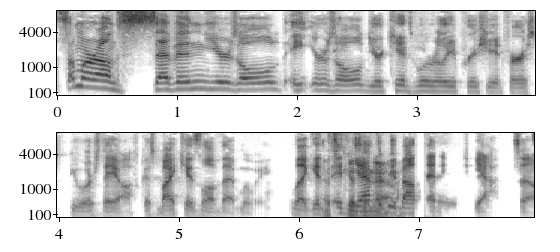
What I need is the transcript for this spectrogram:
somewhere around seven years old, eight years old, your kids will really appreciate Ferris Bueller's Day Off because my kids love that movie. Like it, it- you to have to be about that age. Yeah. So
